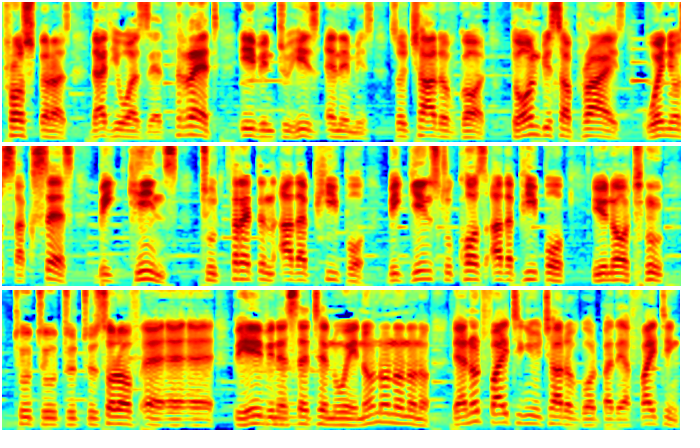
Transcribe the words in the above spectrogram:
prosperous, that he was a threat even to his enemies. So, child of God, don't be surprised when your success begins to threaten other people, begins to cause other people, you know, to to to to, to sort of uh, uh, uh, behave in a certain way. No, no, no, no, no. They are not fighting you, child of God, but they are fighting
